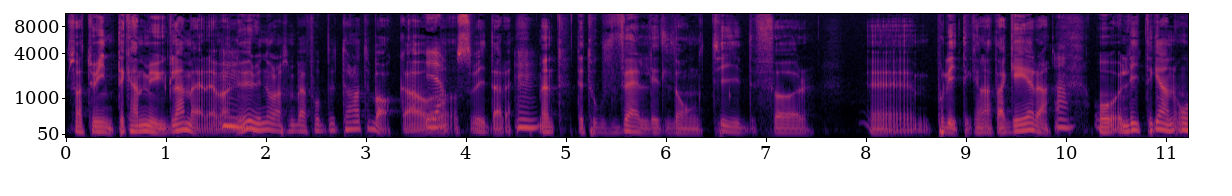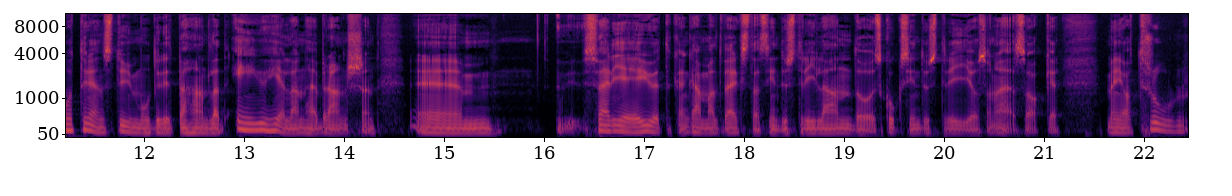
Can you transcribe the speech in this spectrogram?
Så att du inte kan mygla med det. Va? Nu är det några som börjar få betala tillbaka och, Mm. Ja. och så vidare. Mm. Men det tog väldigt lång tid för eh, politikerna att agera. Ja. Och lite grann återigen styrmoderligt behandlad är ju hela den här branschen. Ehm, Sverige är ju ett gammalt verkstadsindustriland och skogsindustri och sådana här saker. Men jag tror,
